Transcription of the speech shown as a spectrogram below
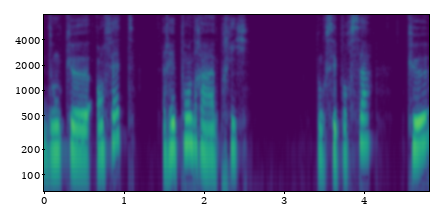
Donc, en fait, répondre à un prix. Donc, c'est pour ça que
